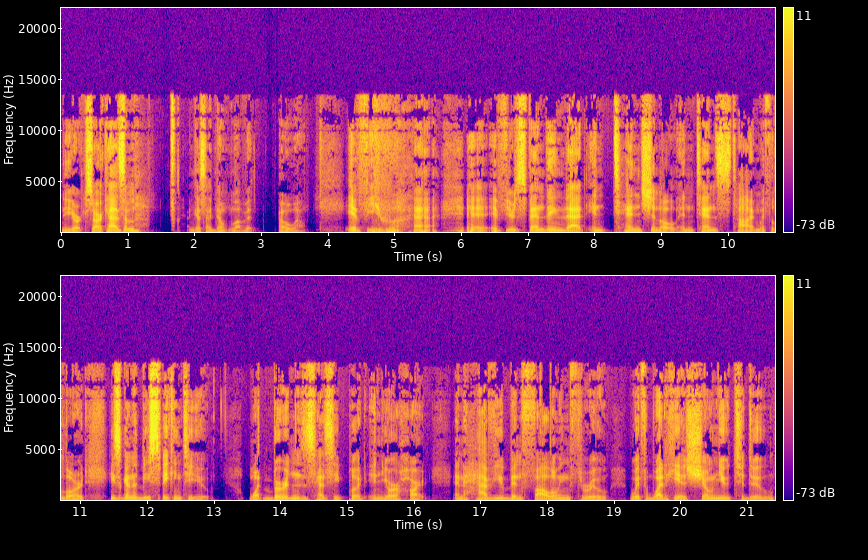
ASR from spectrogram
New York sarcasm. I guess I don't love it. Oh, well. If you if you're spending that intentional intense time with the lord he's going to be speaking to you. What burdens has he put in your heart? And have you been following through with what he has shown you to do?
